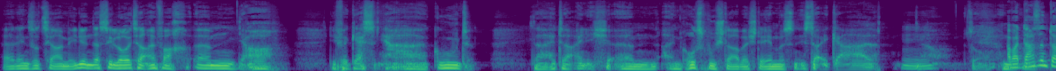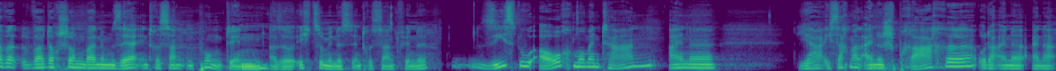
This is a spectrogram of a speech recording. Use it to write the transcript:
äh, den sozialen Medien, dass die Leute einfach, ähm, ja, die vergessen, ja gut, da hätte eigentlich ähm, ein Großbuchstabe stehen müssen, ist doch egal. Mhm. Ja, so. Aber da sind da war doch schon bei einem sehr interessanten Punkt, den mhm. also ich zumindest interessant finde. Siehst du auch momentan eine, ja, ich sag mal eine Sprache oder eine eine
